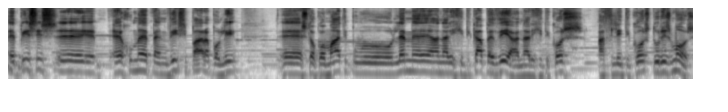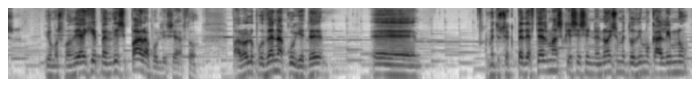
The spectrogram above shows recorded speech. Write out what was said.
Επίσης ε, έχουμε επενδύσει πάρα πολύ ε, στο κομμάτι που λέμε αναρριχητικά παιδεία, αναρριχητικός αθλητικός τουρισμός. Η Ομοσπονδία έχει επενδύσει πάρα πολύ σε αυτό. Παρόλο που δεν ακούγεται, ε, με τους εκπαιδευτές μας και σε συνεννόηση με το Δήμο Καλύμνου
